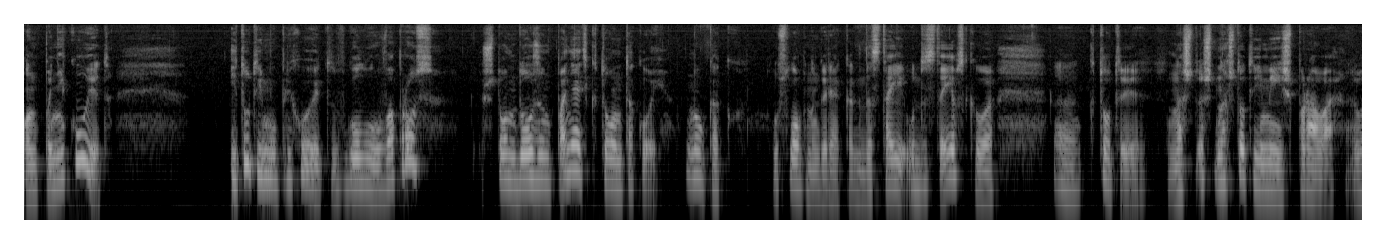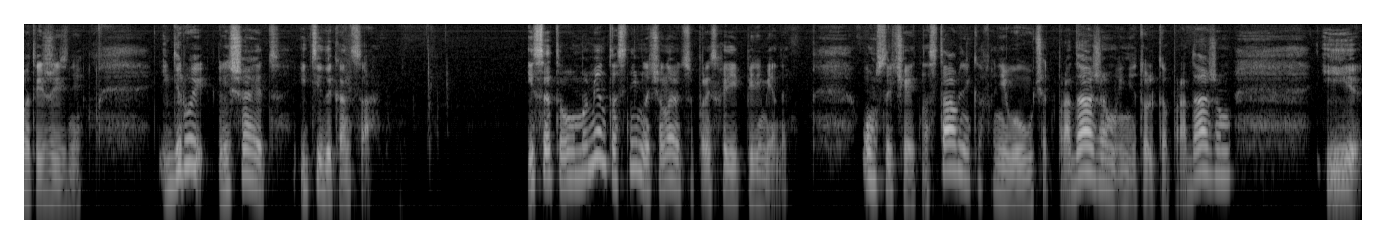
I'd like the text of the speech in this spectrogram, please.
он паникует, и тут ему приходит в голову вопрос, что он должен понять, кто он такой. Ну, как, условно говоря, как Достое... у Достоевского, э, кто ты, на что, на что ты имеешь право в этой жизни. И герой решает идти до конца. И с этого момента с ним начинаются происходить перемены. Он встречает наставников, они его учат продажам, и не только продажам. И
